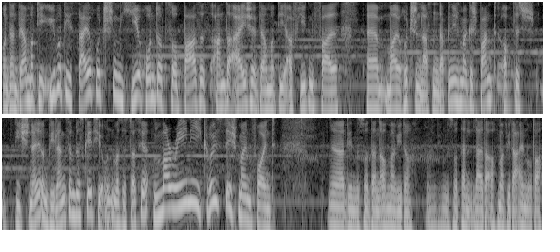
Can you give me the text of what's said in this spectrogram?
Und dann werden wir die über die Seilrutschen hier runter zur Basis an der Eiche, werden wir die auf jeden Fall äh, mal rutschen lassen. Da bin ich mal gespannt, ob das, wie schnell und wie langsam das geht. Hier unten, was ist das hier? Marini, grüß dich, mein Freund. Ja, die müssen wir dann auch mal wieder, die müssen wir dann leider auch mal wieder ein oder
